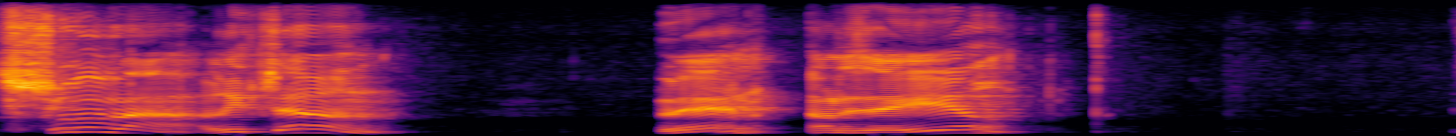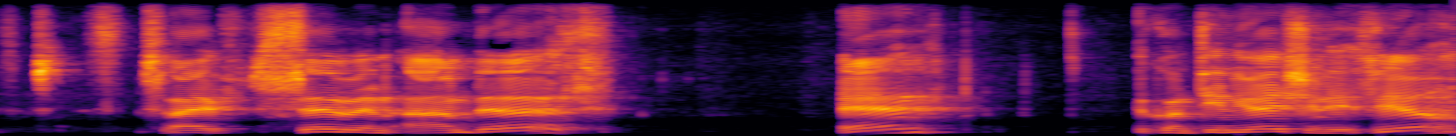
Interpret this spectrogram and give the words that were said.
Shuva, return. When? On the year five, seven hundred, and the continuation is here,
